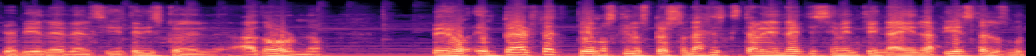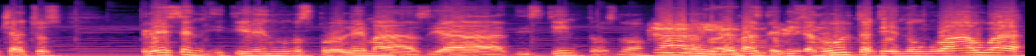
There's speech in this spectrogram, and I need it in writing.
que viene en el siguiente disco, en el Adore, ¿no? Pero en Perfect vemos que los personajes que estaban en 1979 en la fiesta, los muchachos, crecen y tienen unos problemas ya distintos, ¿no? Claro, problemas de vida adulta, tienen un guagua,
